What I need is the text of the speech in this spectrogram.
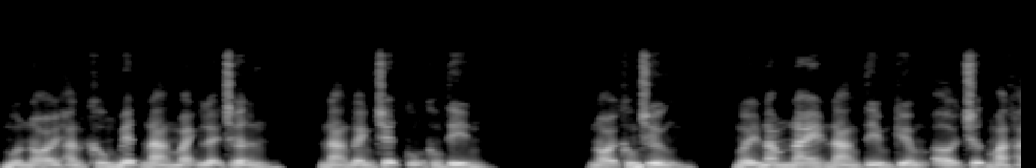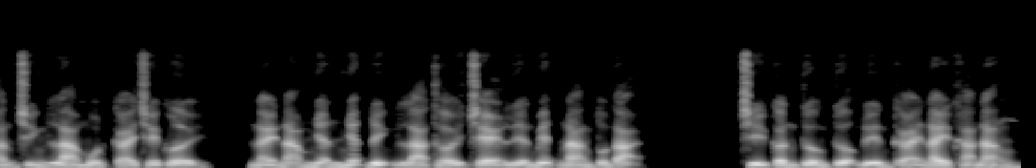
muốn nói hắn không biết nàng mạnh lệ chân, nàng đánh chết cũng không tin. Nói không chừng, mấy năm nay nàng tìm kiếm ở trước mặt hắn chính là một cái chê cười, này nam nhân nhất định là thời trẻ liền biết nàng tồn tại. Chỉ cần tưởng tượng đến cái này khả năng,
